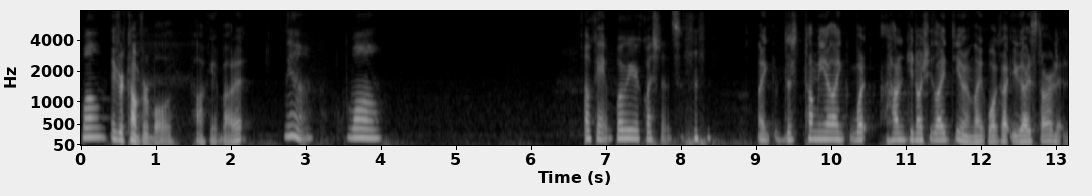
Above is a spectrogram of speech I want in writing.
well, If you're comfortable talking about it. yeah. Well, okay. What were your questions? Like, just tell me, like, what, how did you know she liked you? And, like, what got you guys started?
